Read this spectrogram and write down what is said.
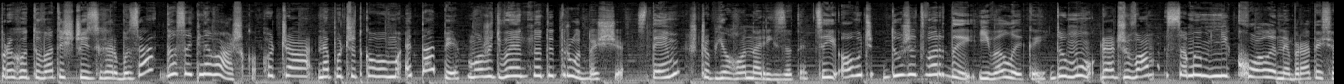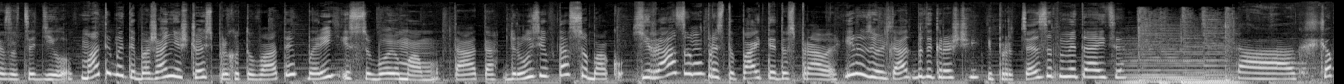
приготувати щось з гарбуза досить неважко, хоча на початковому етапі можуть виникнути труднощі з тим, щоб його нарізати. Цей овоч дуже твердий і великий, тому раджу вам самим ніколи не братися за це діло. Матимете бажання щось приготувати, беріть із собою маму, тата, друзів та собаку. І разом приступайте до справи. І результат буде кращий, і процес запам'ятається. Так, щоб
